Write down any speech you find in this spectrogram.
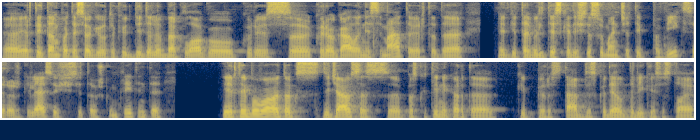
Ir tai tampa tiesiog jau tokiu dideliu backlogu, kuris, kurio galo nesimato ir tada netgi ta viltis, kad iš tiesų man čia taip pavyks ir aš galėsiu šitą užkomplytinti, Ir tai buvo toks didžiausias e, paskutinį kartą kaip ir stabdis, kodėl dalykai sustojo.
